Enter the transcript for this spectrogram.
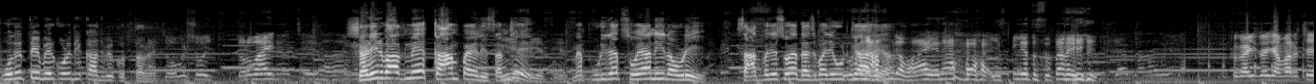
পোদের থেকে বের করে দিয়ে কাজ বের করতে হবে আচ্ছা, অবশ্যই চলো ভাই शरीर बाद में काम पहले समझे Yes, yes, yes, मैं पूरी रात सोया नहीं लौड़े सात बजे सोया दस बजे उठ के आ गया आपका भाई है ना इसके लिए तो सोता नहीं তো গাইজ ভাই আমার হচ্ছে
